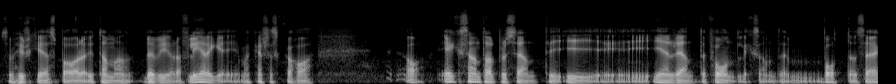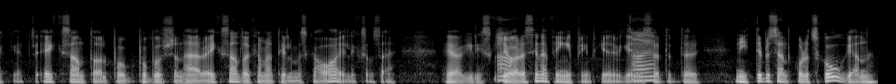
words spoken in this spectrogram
som hur ska jag spara, utan man behöver göra flera grejer. Man kanske ska ha ja, x antal procent i, i, i en räntefond, liksom, det bottensäkert. X antal på, på börsen här och x antal kan man till och med ska ha i liksom, så här, hög risk, Ja. göra sina fingerprintgrejer och grejer. Ja. Så att det där 90 procent går åt skogen,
